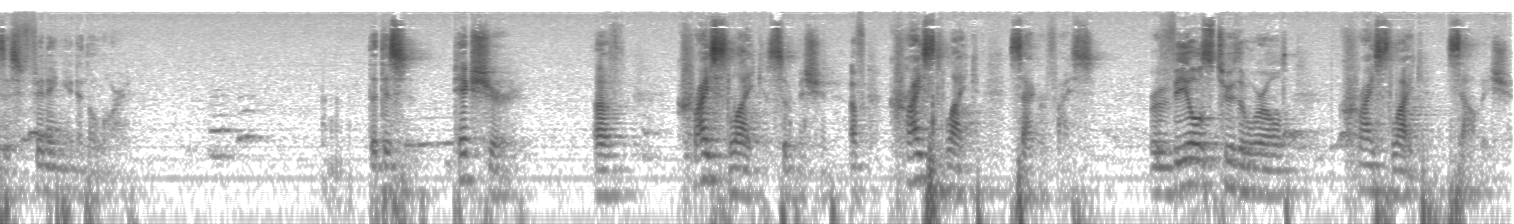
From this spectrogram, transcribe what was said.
as is fitting in the Lord. That this picture of Christ like submission, of Christ like sacrifice, reveals to the world Christ like salvation.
